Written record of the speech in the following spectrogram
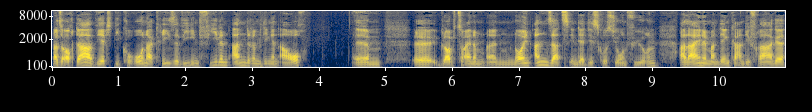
Also auch da wird die Corona-Krise wie in vielen anderen Dingen auch ähm, äh, glaube ich, zu einem, einem neuen Ansatz in der Diskussion führen. Alleine, man denke an die Frage,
